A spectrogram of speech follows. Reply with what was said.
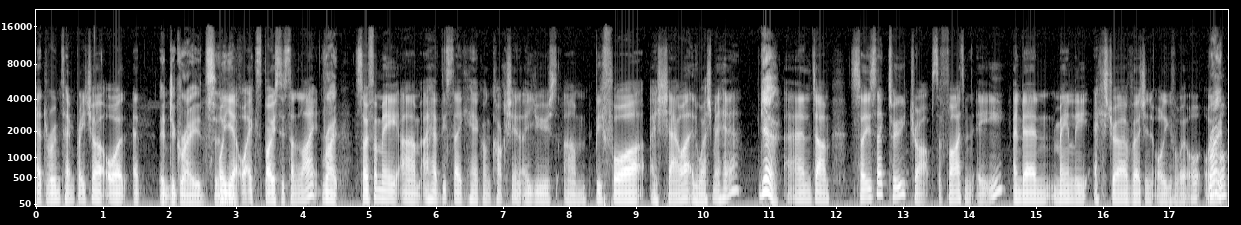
at room temperature or at It degrades. And, or yeah or exposed to sunlight. Right. So for me, um, I have this like hair concoction I use um, before I shower and wash my hair. Yeah. And um, so it's like two drops of vitamin E, and then mainly extra virgin olive oil. Right. oil.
